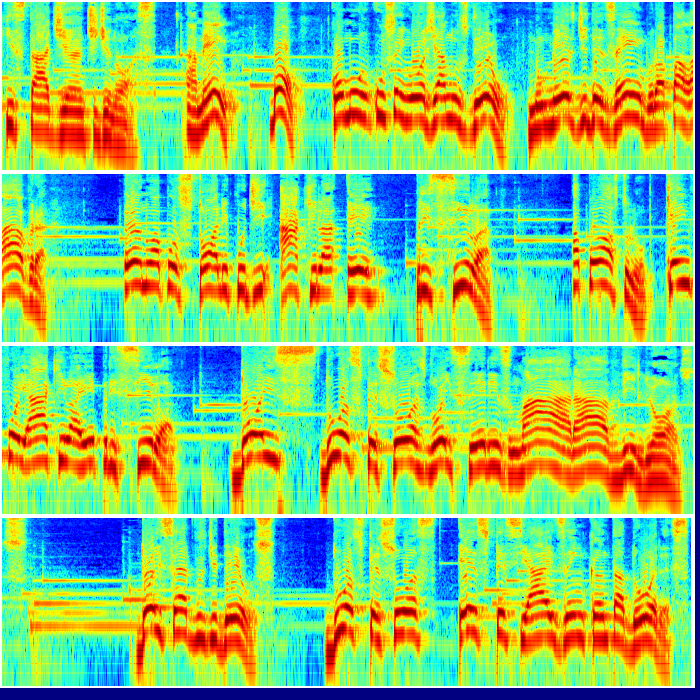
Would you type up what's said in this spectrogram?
que está diante de nós. Amém? Bom, como o Senhor já nos deu no mês de dezembro a palavra Ano Apostólico de Áquila e Priscila. Apóstolo, quem foi Áquila e Priscila? Dois, duas pessoas, dois seres maravilhosos. Dois servos de Deus, duas pessoas especiais encantadoras.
